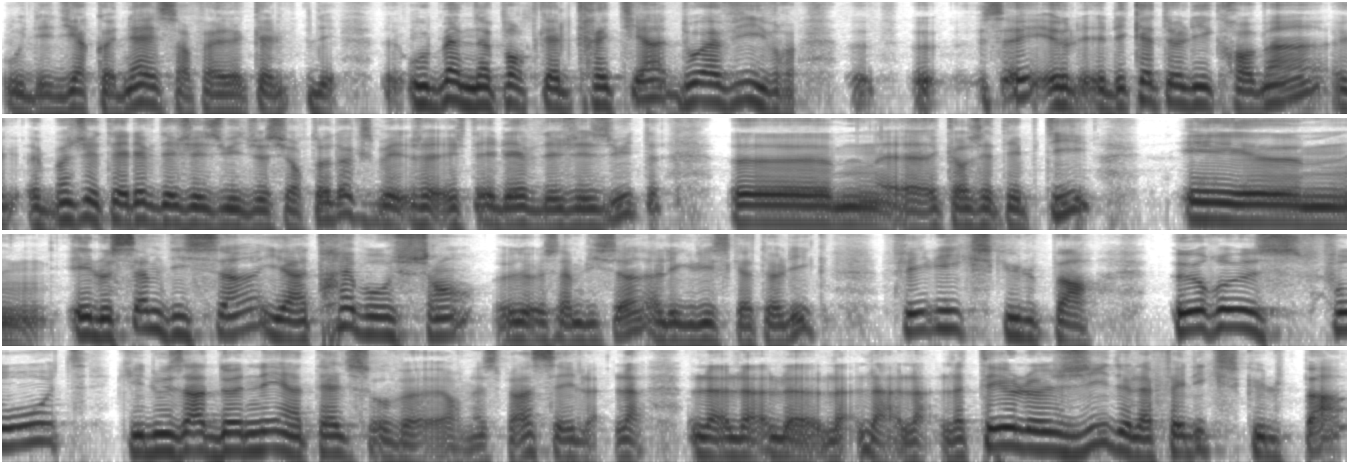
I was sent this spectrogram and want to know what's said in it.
ou des diaconesses, enfin, ou même n'importe quel chrétien, doit vivre. les catholiques romains, moi j'étais élève des jésuites, je suis orthodoxe, mais j'étais élève des jésuites quand j'étais petit. Et, le samedi saint, il y a un très beau chant, le samedi saint, à l'église catholique, Félix culpa. Heureuse faute qui nous a donné un tel sauveur, n'est-ce pas? C'est la, la, théologie de la Félix culpa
